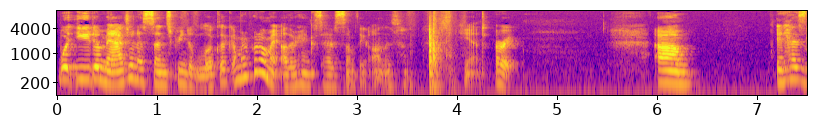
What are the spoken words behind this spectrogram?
what you'd imagine a sunscreen to look like. I'm gonna put it on my other hand because I have something on this hand. All right. Um, it has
